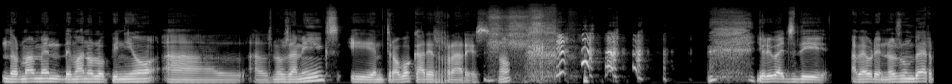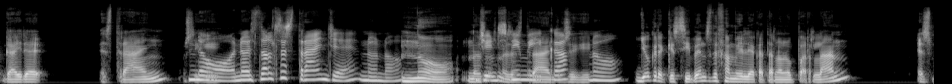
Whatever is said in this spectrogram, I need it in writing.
normalment demano l'opinió al, als meus amics i em trobo cares rares, no? jo li vaig dir, a veure, no és un verb gaire estrany, o sigui... No, no és dels estranys, eh? No, no. No, no és Gens dels estranys, mica, o sigui... no. Jo crec que si vens de família catalanoparlant, és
